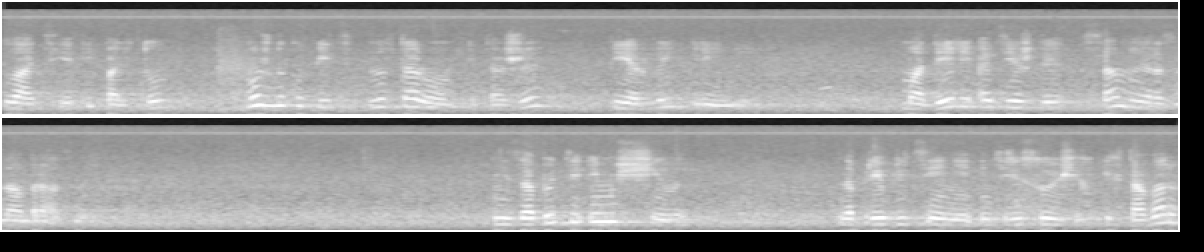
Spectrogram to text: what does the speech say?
Платье и пальто можно купить на втором этаже первой линии. Модели одежды самые разнообразные. Не забыты и мужчины. На приобретение интересующих их товаров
